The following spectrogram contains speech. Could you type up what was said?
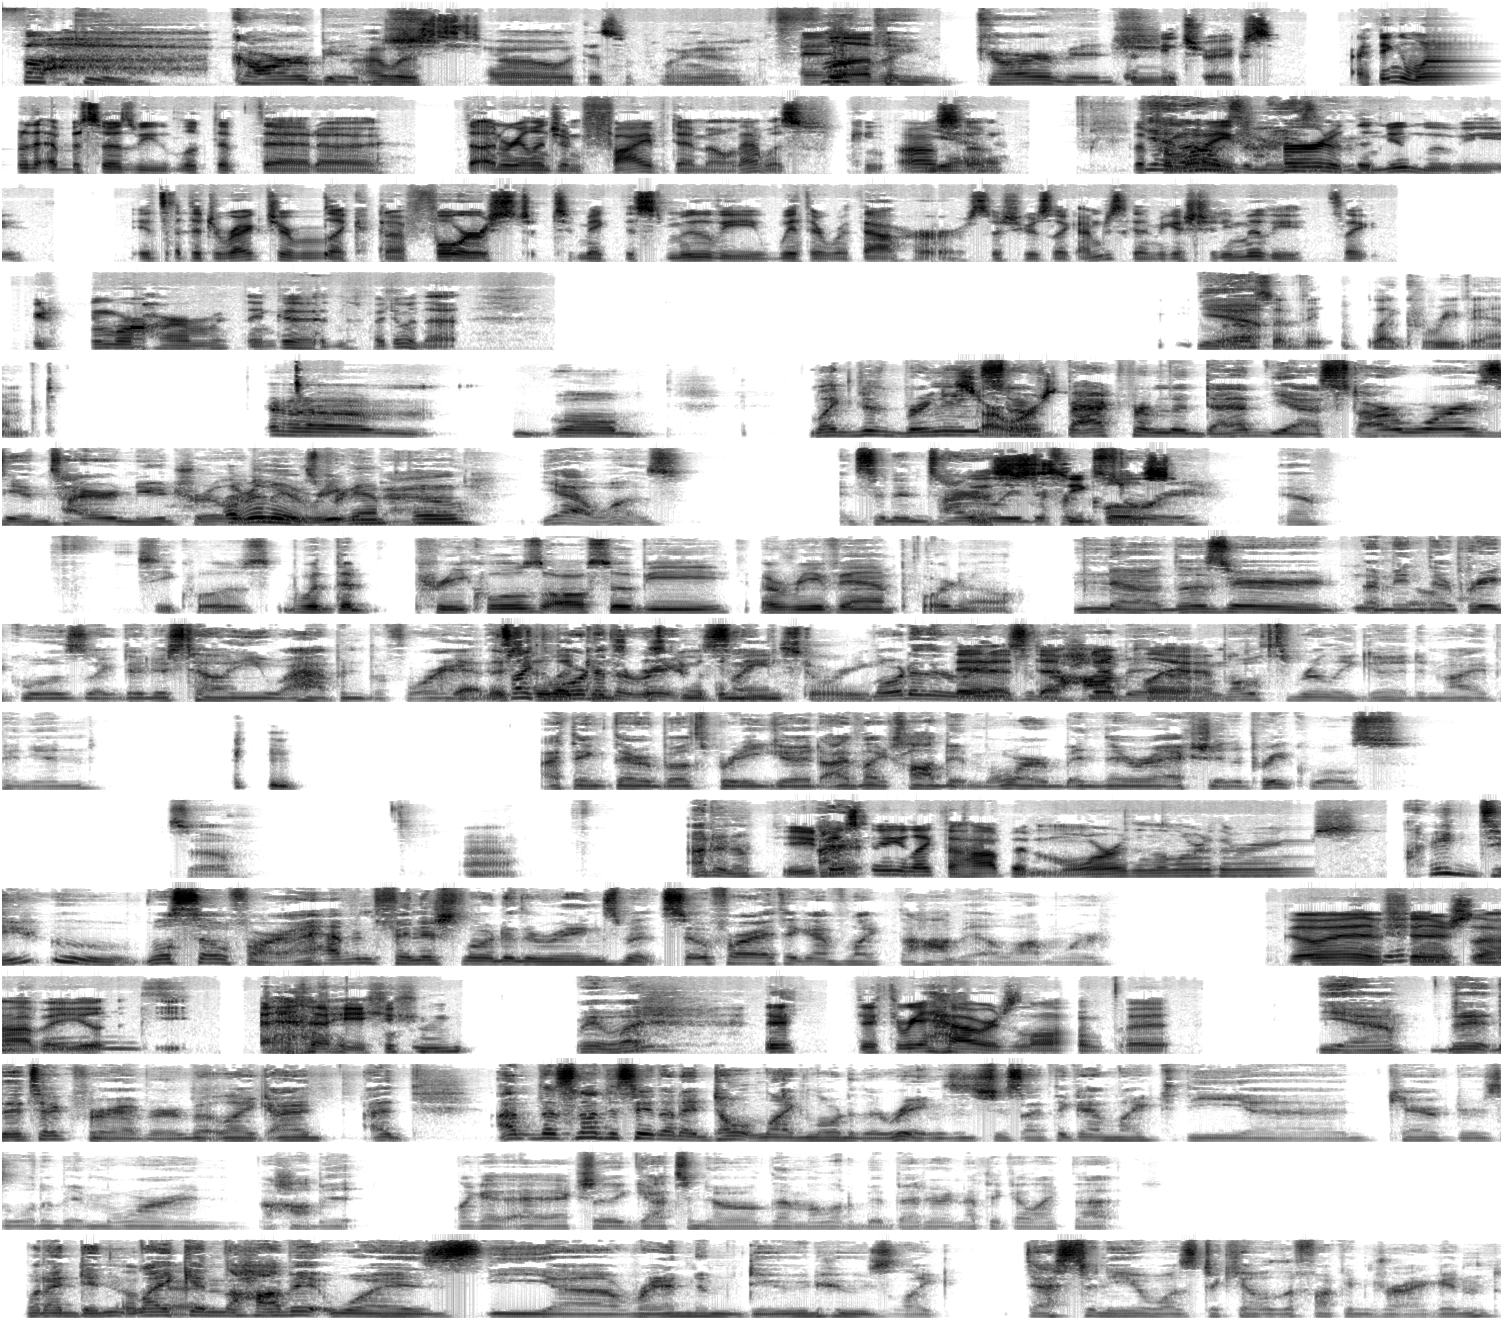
fucking garbage. I was so disappointed. I love fucking garbage. The Matrix. I think in one of the episodes we looked up that uh, the Unreal Engine Five demo. That was fucking awesome. Yeah. But Yeah, from what I've heard of the new movie, it's that the director was like kind of forced to make this movie with or without her. So she was like, "I'm just gonna make a shitty movie." It's like you're doing more harm than good by doing that. What else have they like revamped? Um. Well, like just bringing Star stuff Wars. back from the dead. Yeah, Star Wars, the entire new trilogy. really a revamp, though? Yeah, it was. It's an entirely The different sequels. story. Yeah. Sequels. Would the prequels also be a revamp or no? No, those are. I mean, they're prequels. Like they're just telling you what happened beforehand. Yeah, it's like Lord like of the Rings. with the like, main story. Lord of the They had Rings and the definite Hobbit plan. are both really good, in my opinion. I think they're both pretty good. I like Hobbit more, and they were actually the prequels. So Uh, I don't know. Did you I- just say you like The Hobbit more than The Lord of the Rings? I do. Well, so far I haven't finished Lord of the Rings, but so far I think I've liked The Hobbit a lot more. Go ahead and You finish The Hobbit. You, Wait, what? they're three hours long, but Yeah, they they took forever, but like I I, I that's not to say that I don't like Lord of the Rings. It's just I think I liked the uh, characters a little bit more in The Hobbit. Like I, I actually got to know them a little bit better, and I think I like that. What I didn't like in The Hobbit was the uh, random dude whose like destiny was to kill the fucking dragon,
